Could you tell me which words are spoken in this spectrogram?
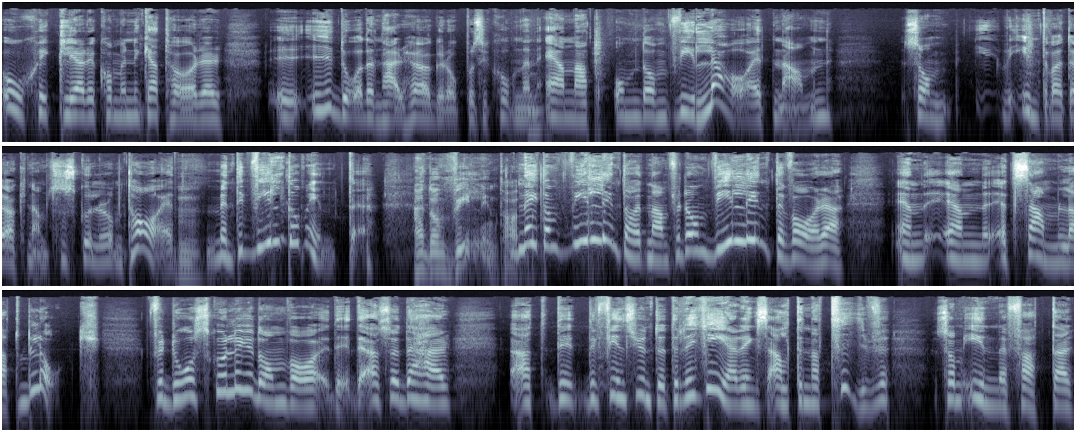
oskickligare kommunikatörer eh, i då den här högeroppositionen än att om de ville ha ett namn som inte var ett öknamn så skulle de ta ett. Mm. Men det vill de inte. Nej, de vill inte ha det. Nej, de vill inte ha ett namn för de vill inte vara en, en, ett samlat block. För då skulle ju de vara, alltså det här att det, det finns ju inte ett regeringsalternativ som innefattar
